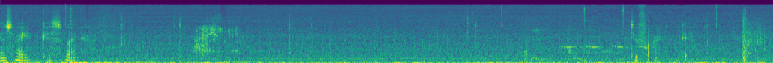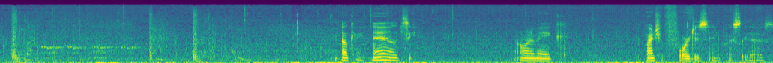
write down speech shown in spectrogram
Was right. Guess what? Too far. Okay. Okay, now let's see. I want to make a bunch of forges and mostly those.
